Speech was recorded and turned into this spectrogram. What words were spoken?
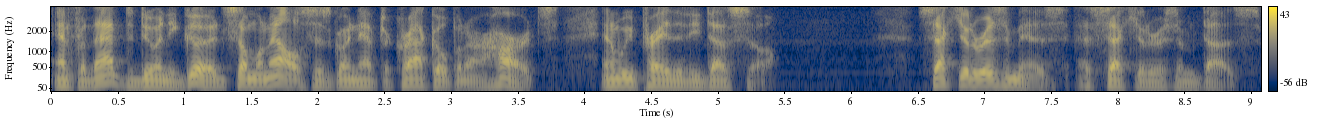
And for that to do any good, someone else is going to have to crack open our hearts, and we pray that he does so. Secularism is as secularism does.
